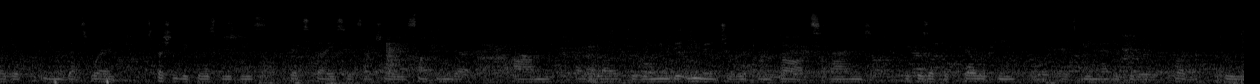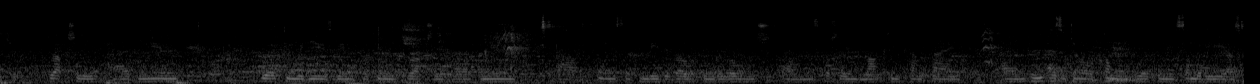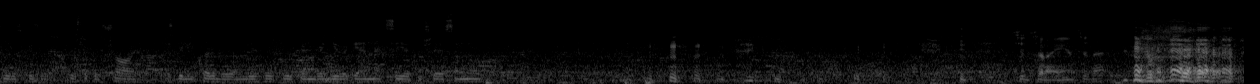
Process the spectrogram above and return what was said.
project in the best way, especially because with this dead space, it's actually something that um, has allowed to renew the image of Electronic Arts and because of the quality that's been added to the product, to, to actually have new, working with you has been an opportunity to actually have new points that can be developed in the launch, should, I answer that?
